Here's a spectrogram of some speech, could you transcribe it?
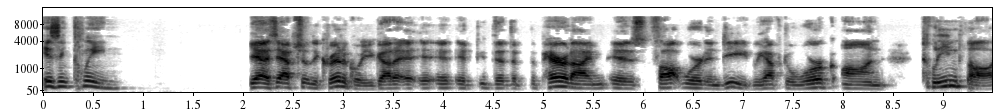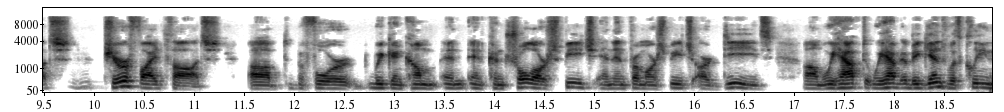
isn't clean. Yeah, it's absolutely critical. You got to it, it, it, the, the, the paradigm is thought, word, and deed. We have to work on clean thoughts, mm-hmm. purified thoughts uh, before we can come and, and control our speech, and then from our speech, our deeds. Um, we have to we have to, it begins with clean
